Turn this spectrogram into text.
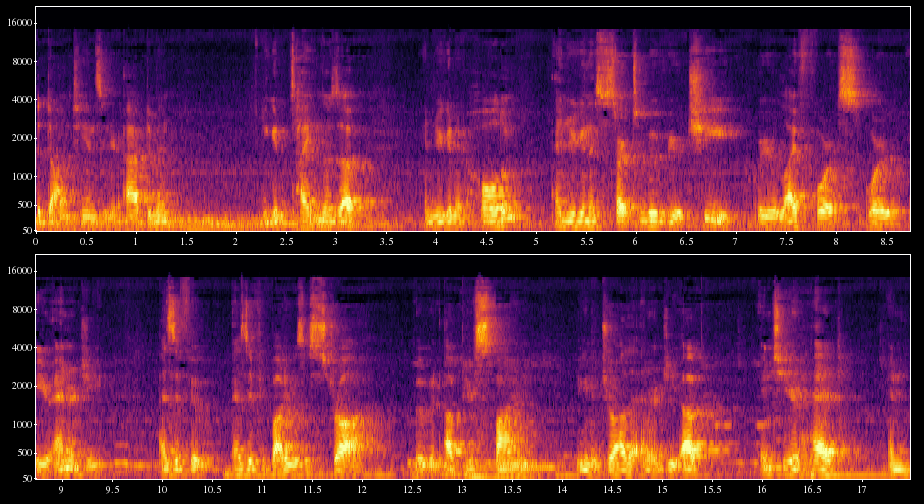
the dantians in your abdomen. You're gonna tighten those up, and you're gonna hold them, and you're gonna start to move your chi or your life force or your energy as if it as if your body was a straw moving up your spine. You're going to draw the energy up into your head, and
